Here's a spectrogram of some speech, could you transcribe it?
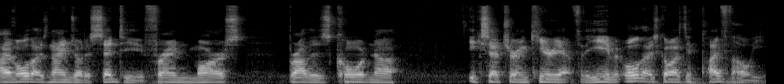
I have all those names I just said to you: Friend, Morris, Brothers, Cordner, etc., and Keary out for the year. But all those guys didn't play for the whole year.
